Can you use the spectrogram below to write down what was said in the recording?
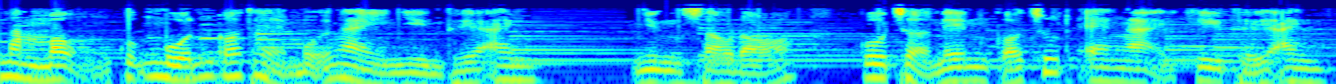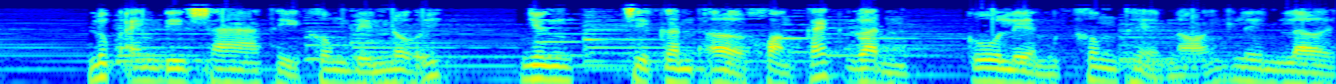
nằm mộng cũng muốn có thể mỗi ngày nhìn thấy anh, nhưng sau đó cô trở nên có chút e ngại khi thấy anh. Lúc anh đi xa thì không đến nỗi, nhưng chỉ cần ở khoảng cách gần, cô liền không thể nói lên lời.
